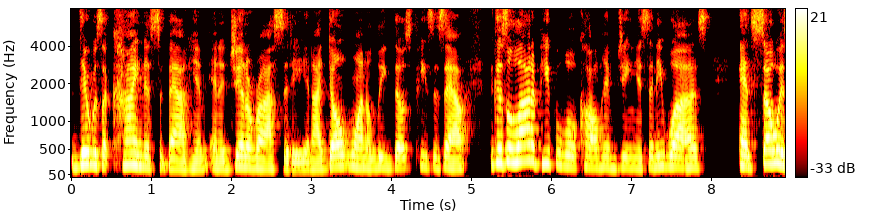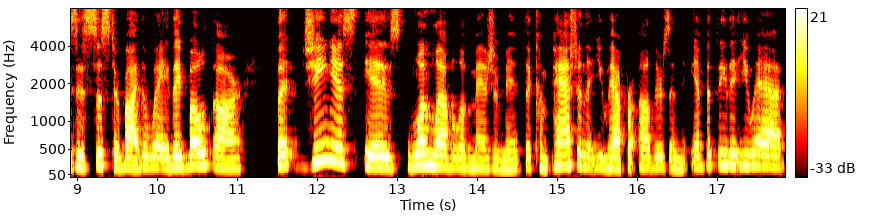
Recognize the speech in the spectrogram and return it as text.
there was a kindness about him and a generosity. And I don't want to leave those pieces out because a lot of people will call him genius, and he was. And so is his sister, by the way. They both are. But genius is one level of measurement. The compassion that you have for others and the empathy that you have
